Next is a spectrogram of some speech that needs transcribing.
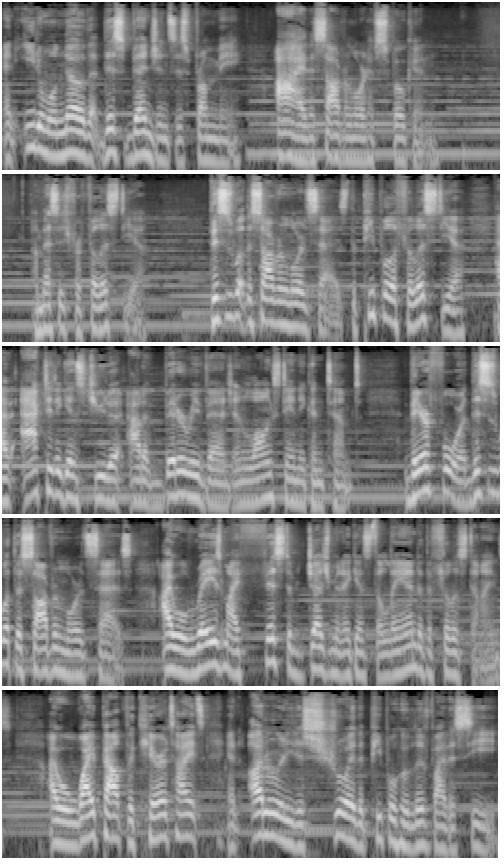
and Edom will know that this vengeance is from me. I, the sovereign Lord, have spoken. A message for Philistia. This is what the sovereign Lord says The people of Philistia have acted against Judah out of bitter revenge and long standing contempt. Therefore, this is what the sovereign Lord says I will raise my fist of judgment against the land of the Philistines. I will wipe out the Cherethites and utterly destroy the people who live by the sea.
